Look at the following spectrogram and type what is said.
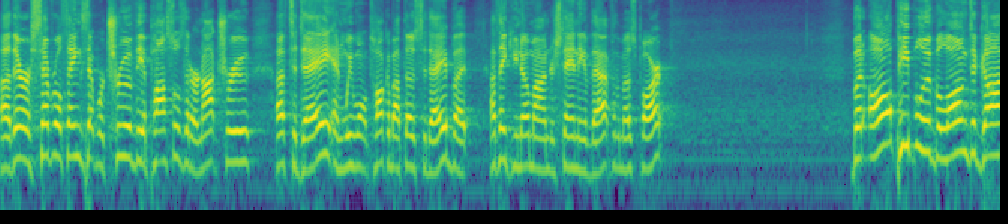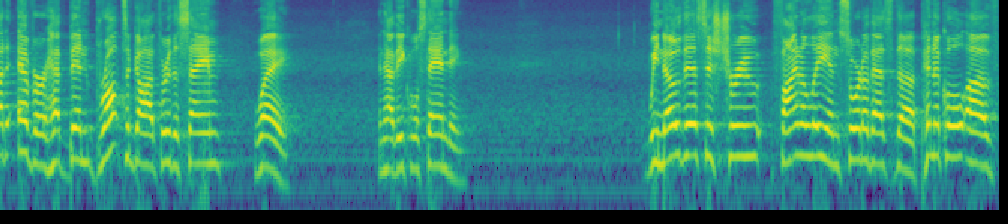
Uh, there are several things that were true of the apostles that are not true of today, and we won't talk about those today, but I think you know my understanding of that for the most part. But all people who belong to God ever have been brought to God through the same way and have equal standing. We know this is true finally, and sort of as the pinnacle of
